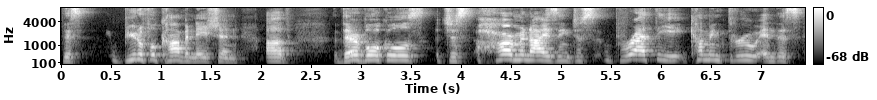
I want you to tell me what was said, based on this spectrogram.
this beautiful combination of their vocals just harmonizing, just breathy, coming through in this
